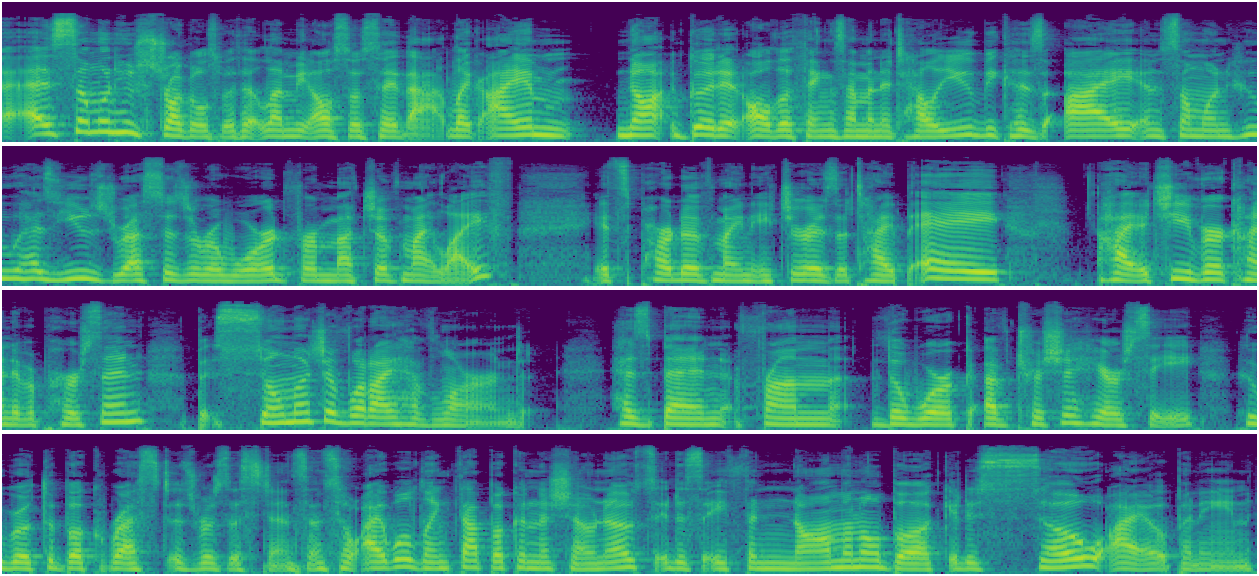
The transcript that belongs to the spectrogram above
as someone who struggles with it, let me also say that. Like, I am not good at all the things I'm going to tell you because I am someone who has used rest as a reward for much of my life. It's part of my nature as a type A, high achiever kind of a person. But so much of what I have learned has been from the work of Tricia Hersey, who wrote the book Rest is Resistance. And so I will link that book in the show notes. It is a phenomenal book. It is so eye opening.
